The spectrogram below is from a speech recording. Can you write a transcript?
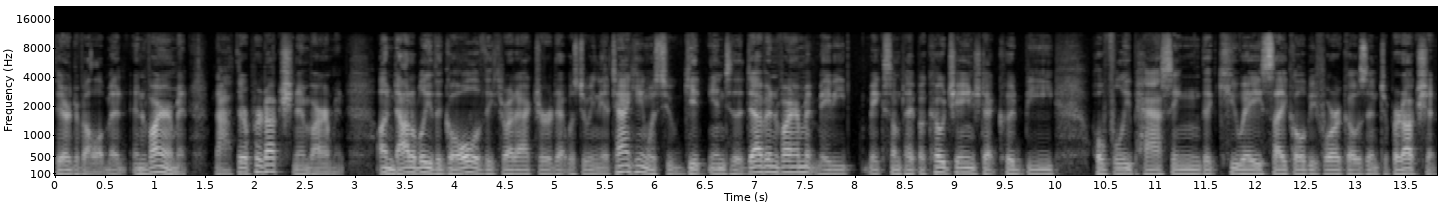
their development environment, not their production environment. Undoubtedly, the goal of the threat actor that was doing the attacking was to get into the dev environment, maybe make some type of code change that could be hopefully passing the QA cycle before it goes into production.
